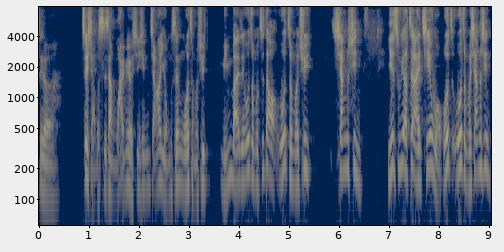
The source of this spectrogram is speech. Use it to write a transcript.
这个最小的事上我还没有信心。你讲到永生，我怎么去明白这？我怎么知道？我怎么去？相信耶稣要再来接我，我我怎么相信？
